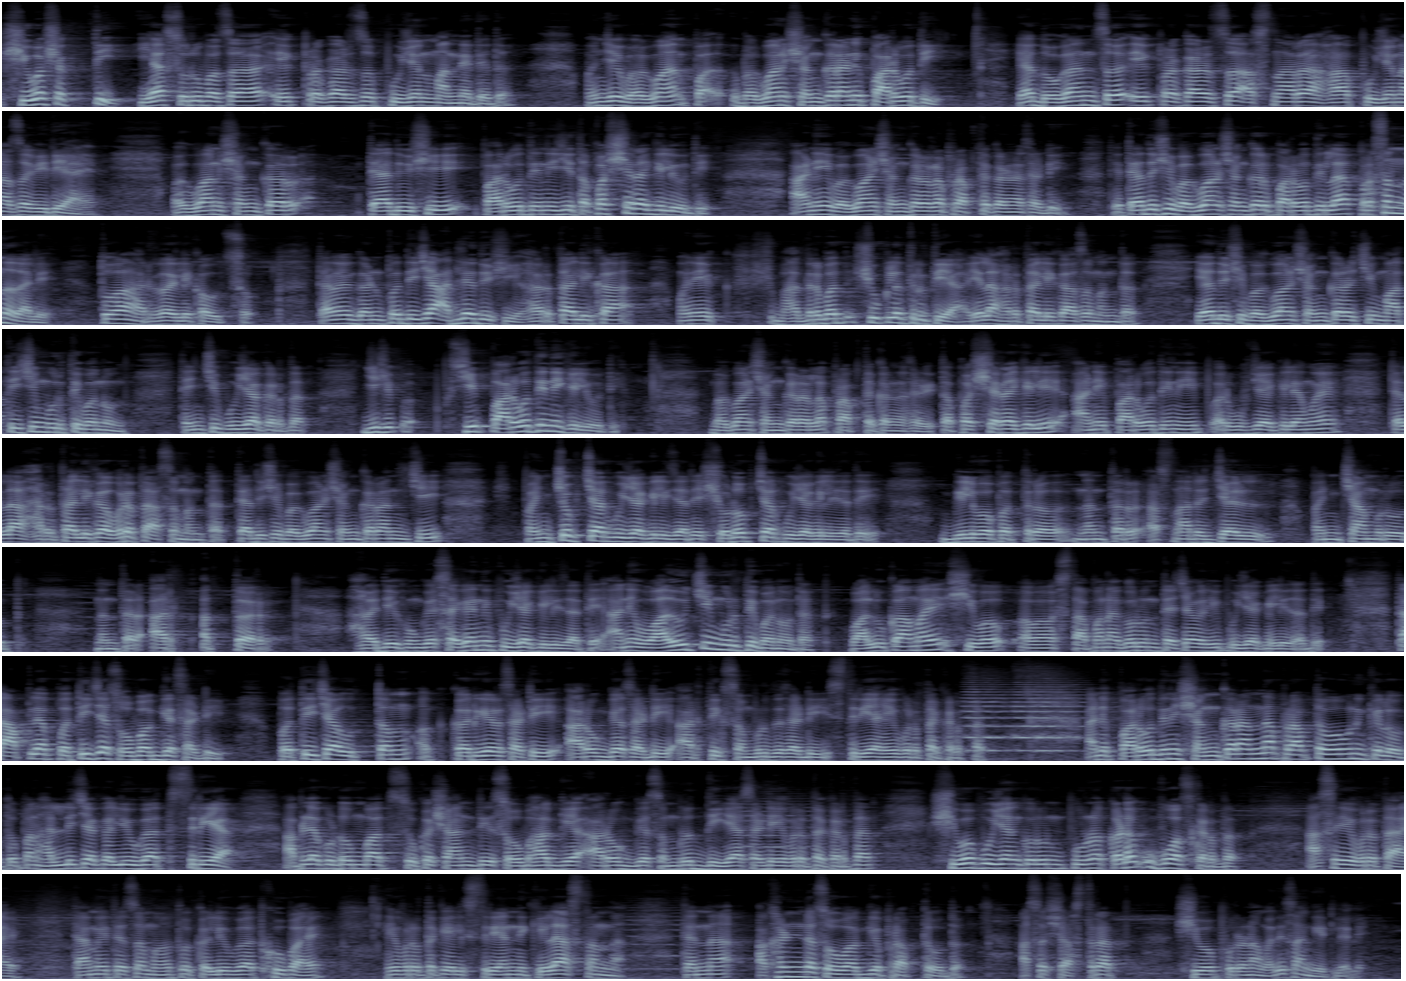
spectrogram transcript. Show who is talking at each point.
Speaker 1: शिवशक्ती या स्वरूपाचा एक प्रकारचं पूजन मानण्यात येतं. म्हणजे भगवान पा भगवान शंकर आणि पार्वती या दोघांचं एक प्रकारचं असणारा हा पूजनाचा विधी आहे. भगवान शंकर त्या दिवशी पार्वतीने जी तपश्चर्या केली होती आणि भगवान शंकराला प्राप्त करण्यासाठी ते त्या दिवशी भगवान शंकर पार्वतीला प्रसन्न झाले. तो हा हरतालिका उत्सव. त्यामुळे गणपतीच्या आदल्या दिवशी हरतालिका म्हणजे एक भाद्रपद शुक्ल तृतीया याला हरतालिका असं म्हणतात. या दिवशी भगवान शंकराची मातीची मूर्ती बनवून त्यांची पूजा करतात जी शिव शिव पार्वतीने केली होती. भगवान शंकराला प्राप्त करण्यासाठी तपश्चर्या केली आणि पार्वतीने ही पूजा केल्यामुळे त्याला हरतालिका व्रत असं म्हणतात. त्या दिवशी भगवान शंकरांची पंचोपचार पूजा केली जाते षोडोपचार पूजा केली जाते. बिल्वपत्र नंतर असणारं जल पंचामृत नंतर आर अत्तर हळदी कुंके सगळ्यांनी पूजा केली जाते आणि वाळूची मूर्ती बनवतात. वालुकामय शिव स्थापना करून त्याच्यावर ही पूजा केली जाते. तर आपल्या पतीच्या सौभाग्यासाठी पतीच्या उत्तम करिअरसाठी आरोग्यासाठी आर्थिक समृद्धीसाठी स्त्रिया हे व्रत करतात. आणि पार्वतीने शंकरांना प्राप्त होऊन केलं होतं पण हल्लीच्या कलियुगात स्त्रिया आपल्या कुटुंबात सुख शांती सौभाग्य आरोग्य समृद्धी यासाठी हे व्रत करतात. शिवपूजन करून पूर्ण कडक उपवास करतात. असं हे व्रत आहे. त्यामुळे त्याचं महत्त्व कलियुगात खूप आहे. हे व्रत केले स्त्रियांनी केलं असताना त्यांना अखंड सौभाग्य प्राप्त होतं असं शास्त्रात शिवपुराणामध्ये सांगितलेलं आहे.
